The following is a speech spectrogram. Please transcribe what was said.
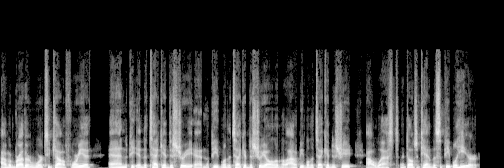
I have a brother who works in California and in the tech industry, and the people in the tech industry, all a lot of people in the tech industry out west in cannabis. The people here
